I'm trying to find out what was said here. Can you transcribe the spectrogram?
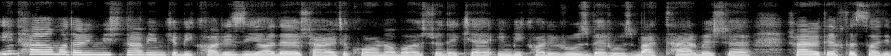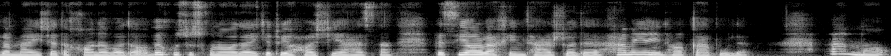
این همه ما داریم میشنویم که بیکاری زیاده شرایط کرونا باعث شده که این بیکاری روز به روز بدتر بشه شرایط اقتصادی و معیشت خانواده به خصوص خانوادهایی که توی حاشیه هستن بسیار وخیمتر شده. همه اینها قبوله. اما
